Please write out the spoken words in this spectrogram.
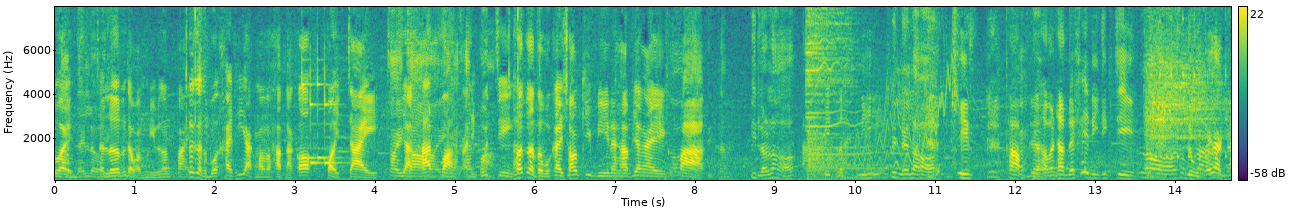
ด้วยติดตามได้เลยจะเริ่มตั้งแต่วันพรุ่งนี้เป็นต้นไปถ้าเกิดสมมติว่าใครที่อยากมาผับนะก็ปล่อยใจใจอย่าคาดหวังอย่าคาดหวัง อันนี้พูดจริง ถ้าเกิดสมมติใครชอบคลิปนี้นะครับยังไงฝาก ปิดแล้วเหรออะปิดเลยนี่ปิดเลยเหรอคิดผับเดี๋ยวมันทำได้แค่นี้จริงหรอสงสารๆดูก็อยากท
